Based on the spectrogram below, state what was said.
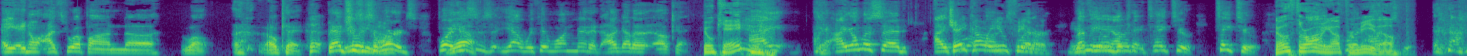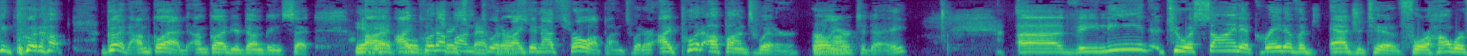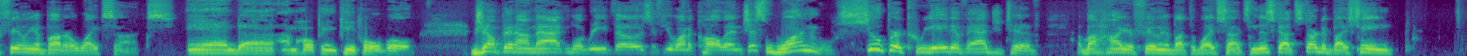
I, you know, I threw up on. Uh, well, okay, bad choice of words. Boy, Yeah. this is yeah. Within one minute, I gotta. Okay, okay? I I almost said. I Jake, threw up how are on you Twitter. feeling? You Let me. feeling good? Okay, take two. Take two. no throwing I up for me though. I put up. Good. I'm glad. I'm glad you're done being sick. Yeah, Uh, I put up Jake's on Twitter. I did not throw up on Twitter. I put up on Twitter earlier Uh-huh. today uh, the need to assign a creative ad- adjective for how we're feeling about our White Sox, and uh, I'm hoping people will jump in on that, and we'll read those if you want to call in. Just one super creative adjective about how you're feeling about the White Sox, and this got started by seeing,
